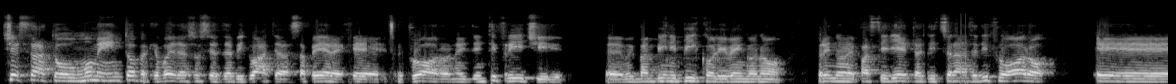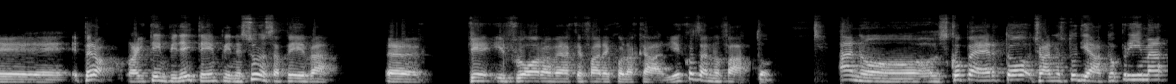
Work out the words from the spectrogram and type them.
c'è stato un momento, perché voi adesso siete abituati a sapere che c'è fluoro nei dentifrici, eh, i bambini piccoli vengono, prendono le pastigliette addizionate di fluoro, e, però ai tempi dei tempi nessuno sapeva eh, che il fluoro aveva a che fare con la carie. E cosa hanno fatto? Hanno scoperto, cioè hanno studiato prima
